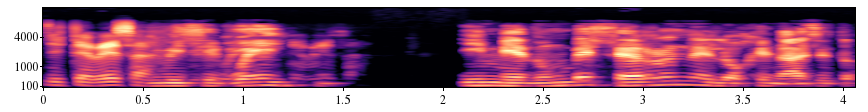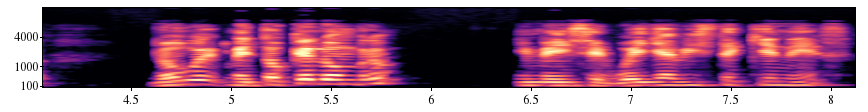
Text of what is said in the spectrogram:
Y te besa. y me dice, güey, y me da un becerro en el todo. No, güey, me toca el hombro y me dice, güey, ¿ya viste quién es?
